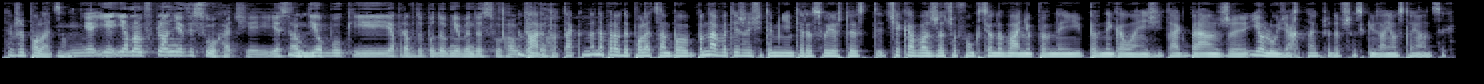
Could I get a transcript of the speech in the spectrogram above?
Także polecam. Ja, ja mam w planie wysłuchać jej. Jest mhm. audiobook mm. i ja prawdopodobnie będę słuchał Warto, tego. tak, no naprawdę polecam, bo, bo nawet jeżeli się tym nie interesujesz, to jest ciekawa rzecz o funkcjonowaniu pewnej, pewnej gałęzi, tak, branży i o ludziach, tak, przede wszystkim za nią stojących.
